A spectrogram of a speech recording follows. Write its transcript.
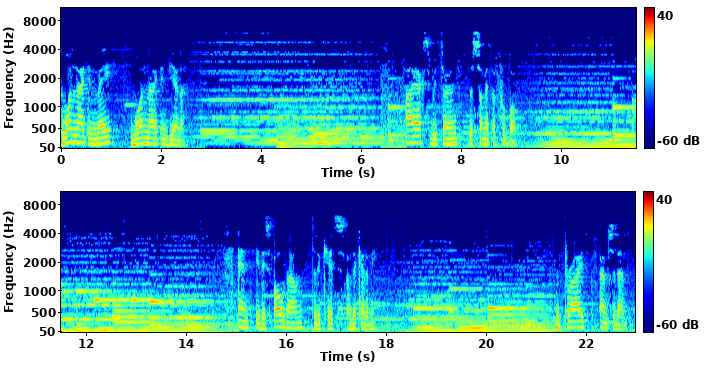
One night in May, one night in Vienna. Ajax returned the summit of football. And it is all down to the kids of the academy. The pride of Amsterdam.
